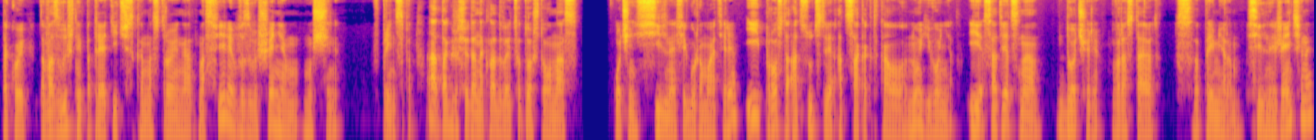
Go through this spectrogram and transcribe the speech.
такой возвышенной, патриотически настроенной атмосфере возвышения мужчины, в принципе. А также сюда накладывается то, что у нас очень сильная фигура матери и просто отсутствие отца как такового, ну, его нет. И, соответственно, дочери вырастают с примером сильной женщины,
